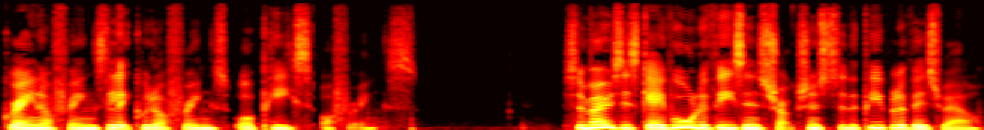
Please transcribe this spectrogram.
grain offerings, liquid offerings, or peace offerings. So Moses gave all of these instructions to the people of Israel,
